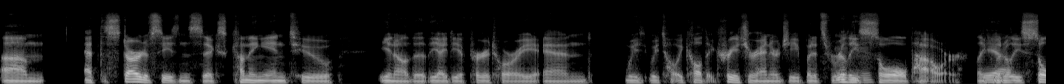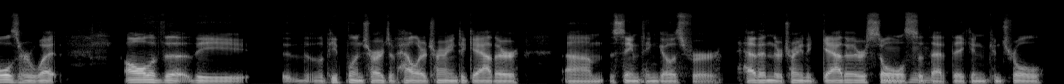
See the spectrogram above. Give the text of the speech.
um at the start of season six coming into you know the the idea of purgatory and we we, told, we called it creature energy but it's really Mhm. soul power like Yeah. literally souls are what all of the the the the people in charge of hell are trying to gather um, the same thing goes for heaven they're trying to gather souls so Mhm. that they can control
